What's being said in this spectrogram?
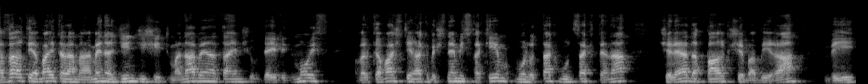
חזרתי הביתה למאמן הג'ינג'י שהתמנה בינתיים, שהוא דיוויד מויס, אבל כבשתי רק בשני משחקים מול אותה קבוצה קטנה שליד הפארק שבבירה, והיא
